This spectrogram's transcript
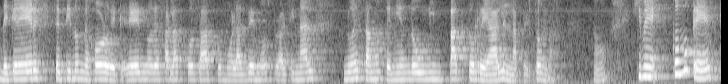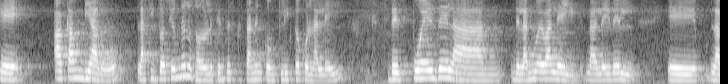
de querer sentirnos mejor o de querer no dejar las cosas como las vemos, pero al final no estamos teniendo un impacto real en la persona, ¿no? Jimé, ¿cómo crees que ha cambiado la situación de los adolescentes que están en conflicto con la ley después de la, de la nueva ley, la ley del... Eh, la,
